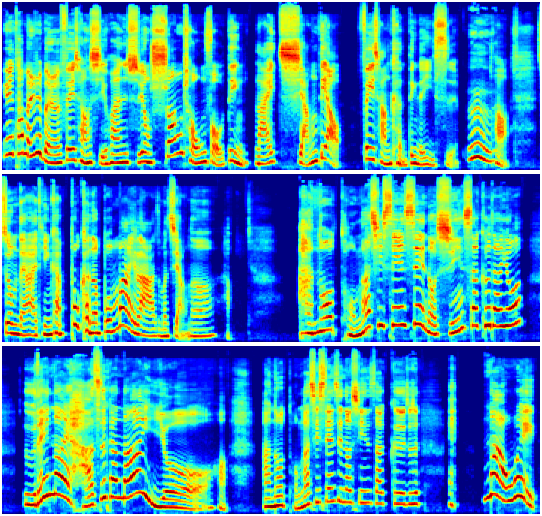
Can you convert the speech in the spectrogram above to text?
因为他们日本人非常喜欢使用双重否定来强调非常肯定的意思。嗯，好，所以我们等下来听看，不可能不卖啦，怎么讲呢？好，あの富樫先生の新作だよ、売れないはずがないよ。哈，あの富樫先生の新作就是，哎，那位。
